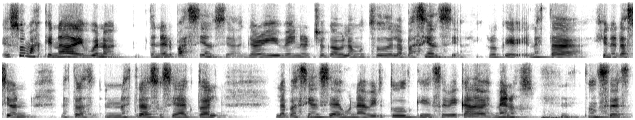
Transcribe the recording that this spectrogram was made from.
eso más que nada, y bueno, tener paciencia. Gary Vaynerchuk habla mucho de la paciencia. Y creo que en esta generación, nuestra, en nuestra sociedad actual, la paciencia es una virtud que se ve cada vez menos. Entonces,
